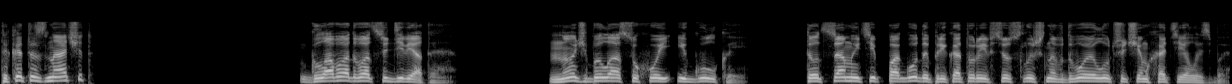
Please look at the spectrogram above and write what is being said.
«Так это значит?» Глава 29. Ночь была сухой и гулкой. Тот самый тип погоды, при которой все слышно вдвое лучше, чем хотелось бы.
